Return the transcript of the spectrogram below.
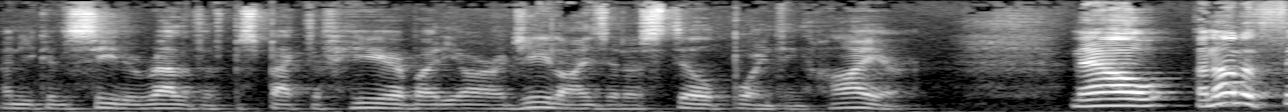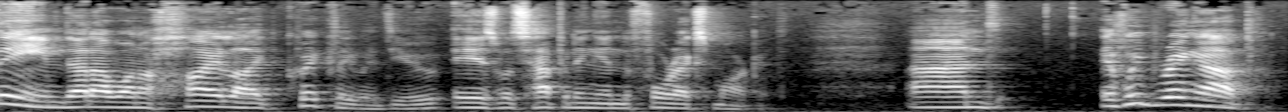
And you can see the relative perspective here by the RRG lines that are still pointing higher. Now, another theme that I want to highlight quickly with you is what's happening in the Forex market. And if we bring up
